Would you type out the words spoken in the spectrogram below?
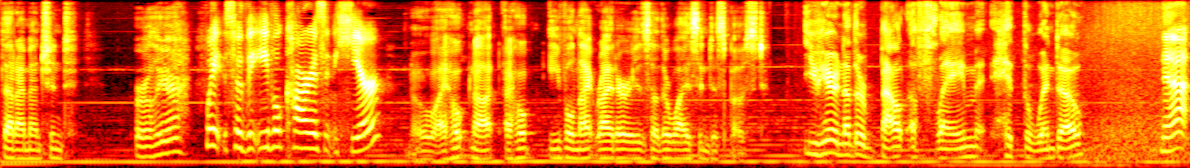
that I mentioned earlier. Wait, so the evil car isn't here? No, I hope not. I hope evil Knight Rider is otherwise indisposed. You hear another bout of flame hit the window. Yeah.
